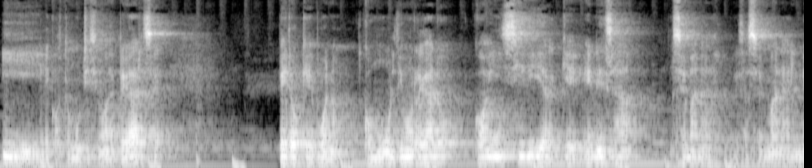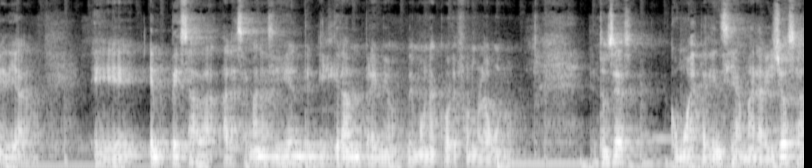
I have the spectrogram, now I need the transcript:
y le costó muchísimo despegarse, pero que bueno, como último regalo coincidía que en esa semana, esa semana y media, eh, empezaba a la semana siguiente el Gran Premio de Mónaco de Fórmula 1. Entonces, como experiencia maravillosa,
